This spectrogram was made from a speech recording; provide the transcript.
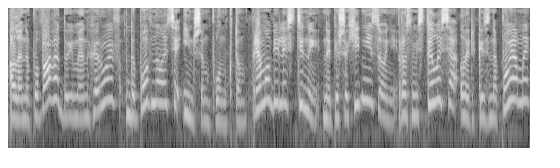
але неповага до імен героїв доповнилася іншим пунктом. Прямо біля стіни на пішохідній зоні розмістилися ларьки з напоями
